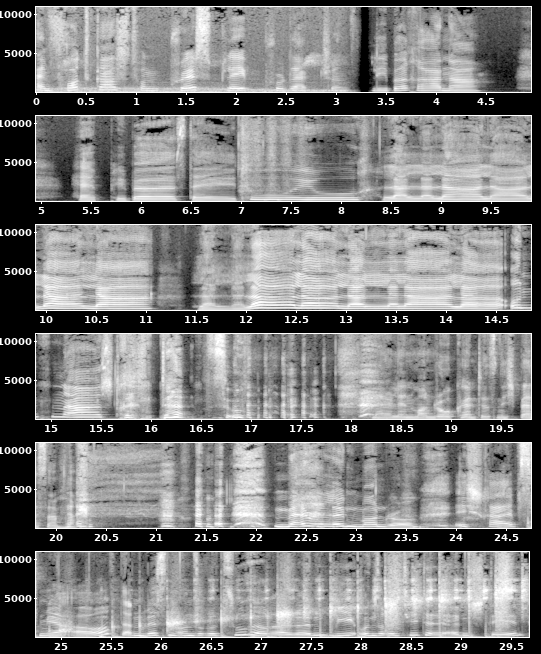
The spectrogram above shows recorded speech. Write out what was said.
Ein Podcast von Press Play Productions. Liebe Rana, Happy Birthday to you. La la la la la la. La la la la la la la la und ein Arschtritt dazu. Marilyn Monroe könnte es nicht besser machen. Marilyn Monroe. Ich schreib's mir auf, dann wissen unsere Zuhörerinnen, wie unsere Titel entstehen.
